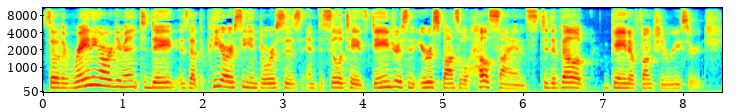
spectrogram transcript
So, the reigning argument to date is that the PRC endorses and facilitates dangerous and irresponsible health science to develop gain of function research.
